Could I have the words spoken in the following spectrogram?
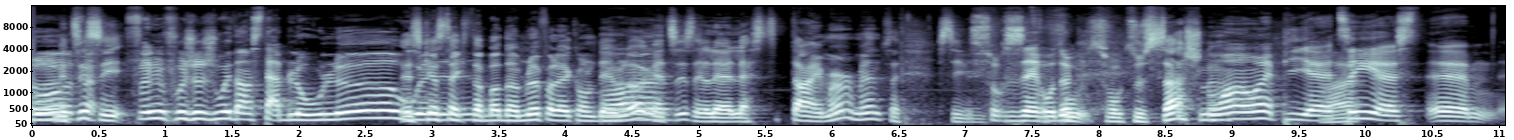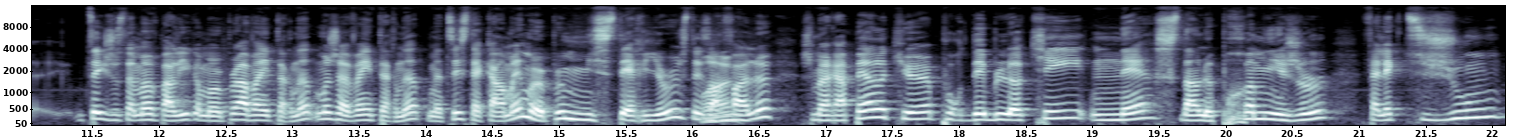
pas. là. Mais tu sais, c'est- Faut, faut juste jouer dans ce tableau-là. Est-ce ou, que c'est avec ce bonhomme-là, il fallait qu'on le débloque? Ouais. Mais tu sais, c'est le, la petite timer, man. C'est- C'est. Sur 0-2. Faut, faut que tu le saches, là. Ouais, ouais. Puis, euh, Ouais. tu sais, euh, c- euh, tu sais, justement, vous parliez comme un peu avant Internet. Moi, j'avais Internet, mais tu sais, c'était quand même un peu mystérieux, ces Ouais. affaires-là. Je me rappelle que pour débloquer NES dans le premier jeu, fallait que tu joues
